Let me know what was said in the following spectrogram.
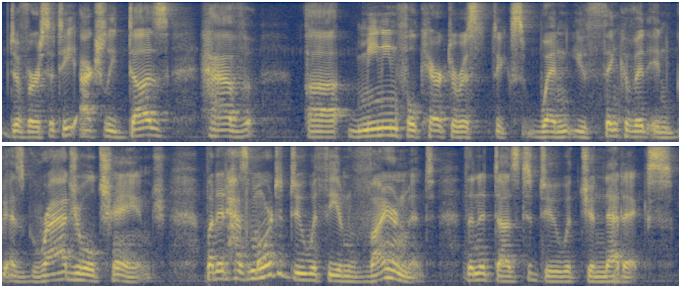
diversity actually does have uh, meaningful characteristics when you think of it in as gradual change, but it has more to do with the environment than it does to do with genetics.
